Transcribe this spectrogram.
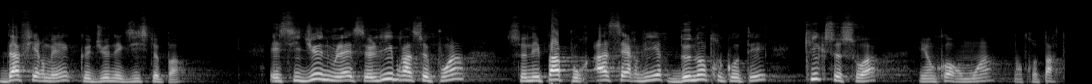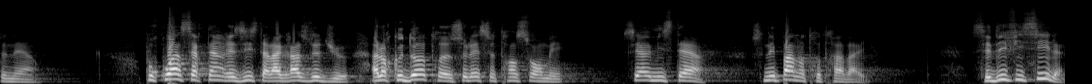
d'affirmer que Dieu n'existe pas. Et si Dieu nous laisse libres à ce point, ce n'est pas pour asservir de notre côté qui que ce soit, et encore moins notre partenaire. Pourquoi certains résistent à la grâce de Dieu, alors que d'autres se laissent transformer? C'est un mystère. Ce n'est pas notre travail. C'est difficile,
